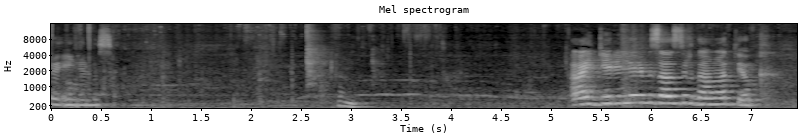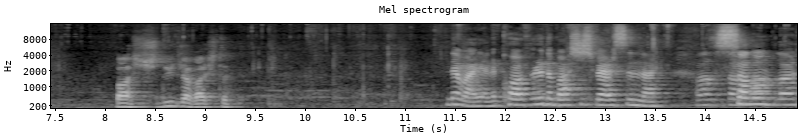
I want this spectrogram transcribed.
Şuraya iğneniz. Yani Ay gelinlerimiz hazır damat yok. bahşiş duyunca kaçtı. Ne var yani kuaföre de bahşiş versinler. Bazı Salon- damatlar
